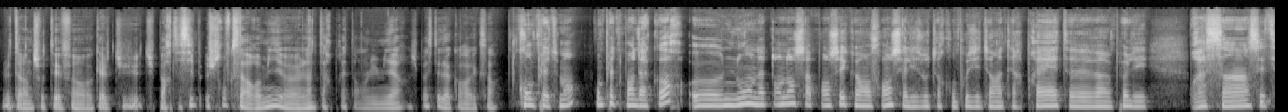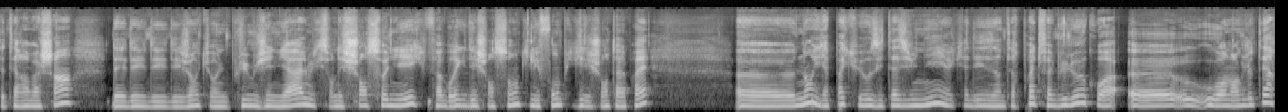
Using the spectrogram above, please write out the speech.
le talent show TF1 auquel tu, tu participes. Je trouve que ça a remis l'interprète en lumière. Je sais pas si tu es d'accord avec ça. Complètement, complètement d'accord. Euh, nous, on a tendance à penser qu'en France, il y a les auteurs, compositeurs, interprètes, un peu les Brassens, etc., machin, des, des, des, des gens qui ont une plume géniale, mais qui sont des chansonniers, qui fabriquent des chansons, qui les font, puis qui les chantent après. Euh, non, il n'y a pas qu'aux États-Unis qu'il y a des interprètes fabuleux, quoi, euh, ou, en Angleterre.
